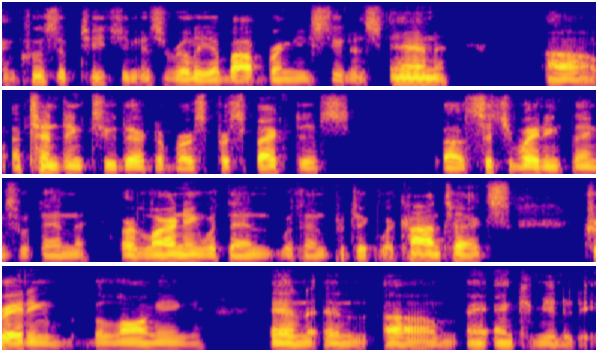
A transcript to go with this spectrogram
Inclusive teaching is really about bringing students in, uh, attending to their diverse perspectives, uh, situating things within or learning within within particular contexts, creating belonging and and um, and, and community.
